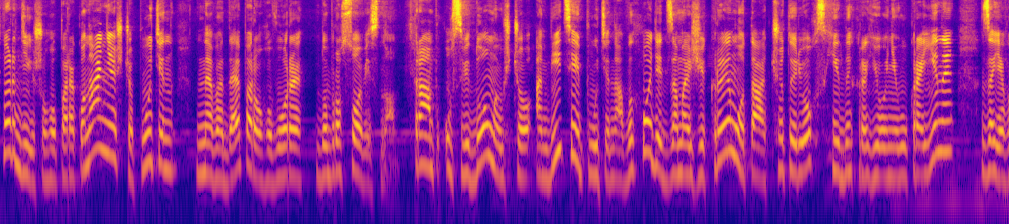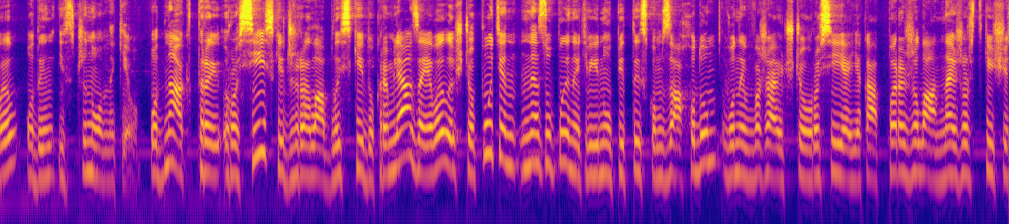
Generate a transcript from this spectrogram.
твердішого переконання, що Путін не веде переговори добросовісно. Трамп усвідомив, що амбіції Путіна виходять за межі Криму та чотирьох східних регіонів України, заявив один із чиновників. Однак три російські джерела близькі до Кремля заявили, що Путін не зупинить війну під тиском заходу. Вони вважають, що Росія, яка пережила найжорсткіші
